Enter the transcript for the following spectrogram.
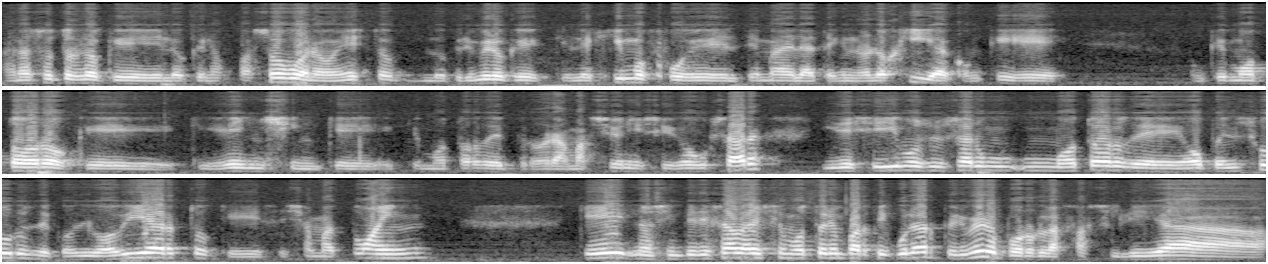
A nosotros lo que, lo que nos pasó, bueno, en esto lo primero que elegimos fue el tema de la tecnología, con qué, con qué motor o qué, engine, qué, motor de programación y usar, y decidimos usar un, motor de open source, de código abierto, que se llama Twine, que nos interesaba ese motor en particular, primero por la facilidad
